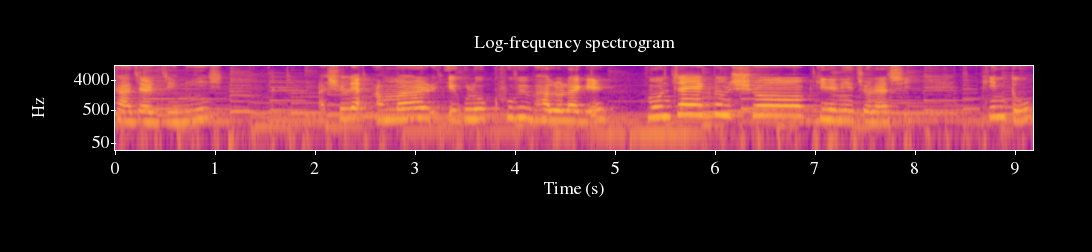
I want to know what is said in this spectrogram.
সাজার জিনিস আসলে আমার এগুলো খুবই ভালো লাগে। মন চায় একদম সব কিনে নিয়ে চলে আসি। কিন্তু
